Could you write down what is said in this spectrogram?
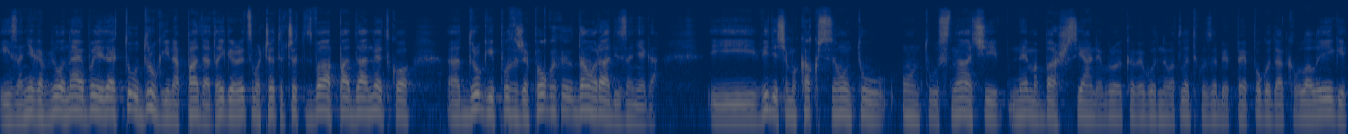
I za njega bi bilo najbolje da je tu drugi napada, da igra recimo 4-4-2, pa da netko drugi postiže pogled, da on radi za njega. I vidjet ćemo kako će se on tu, on tu snaći. Nema baš sjajne brojke ove godine u Atletiku zabije 5 pogodaka u La Ligi,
